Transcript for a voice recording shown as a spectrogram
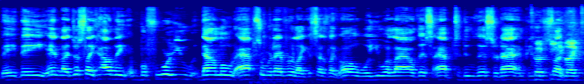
they they and like just like how they before you download apps or whatever, like it says like oh will you allow this app to do this or that and people Cookie, like like,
